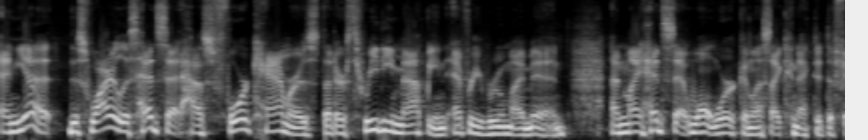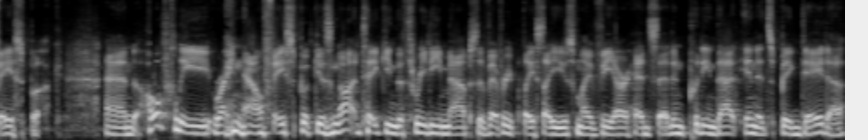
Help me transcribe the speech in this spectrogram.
And yet, this wireless headset has four cameras that are 3D mapping every room I'm in. And my headset won't work unless I connect it to Facebook. And hopefully, right now, Facebook is not taking the 3D maps of every place I use my VR headset and putting that in its big data.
